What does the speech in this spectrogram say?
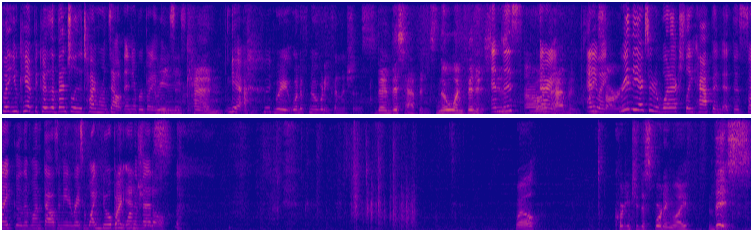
but you can't because eventually the time runs out and everybody I mean, loses. you can. Yeah. Wait what if nobody finishes? Then this happens. No one finished and this oh. what right. happened anyway read the excerpt of what actually happened at this cycle the 1000 meter race and why nobody By won inches. a medal. Well, According to the Sporting Life, this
